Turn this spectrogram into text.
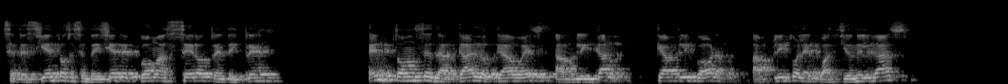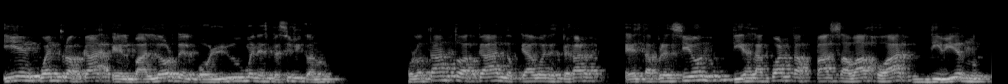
767,033. Entonces, de acá lo que hago es aplicar. ¿Qué aplico ahora? Aplico la ecuación del gas y encuentro acá el valor del volumen específico, ¿no? Por lo tanto, acá lo que hago es despejar esta presión, 10 a la cuarta pasa abajo a dividir.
